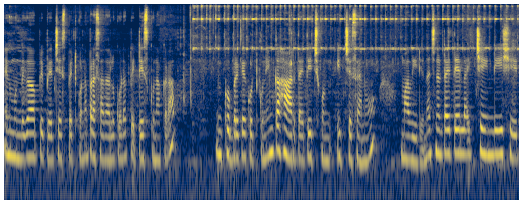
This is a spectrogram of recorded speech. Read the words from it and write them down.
నేను ముందుగా ప్రిపేర్ చేసి పెట్టుకున్న ప్రసాదాలు కూడా పెట్టేసుకుని అక్కడ కొబ్బరికాయ కొట్టుకుని ఇంకా హారతి అయితే ఇచ్చుకు ఇచ్చేసాను. మా వీడియో నచ్చినట్టయితే లైక్ చేయండి షేర్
